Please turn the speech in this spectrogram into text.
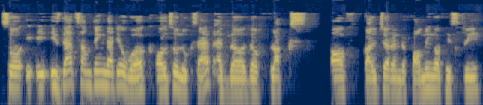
So, is that something that your work also looks at, at the, the flux of culture and the forming of history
